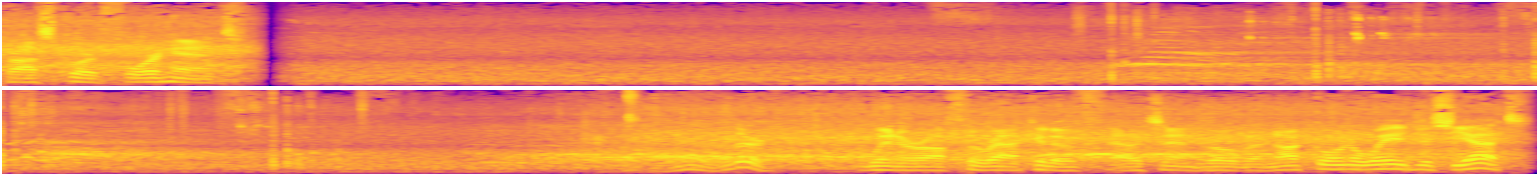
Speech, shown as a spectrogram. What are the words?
cross court forehand. Winner off the racket of Alexandrova. Not going away just yet.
